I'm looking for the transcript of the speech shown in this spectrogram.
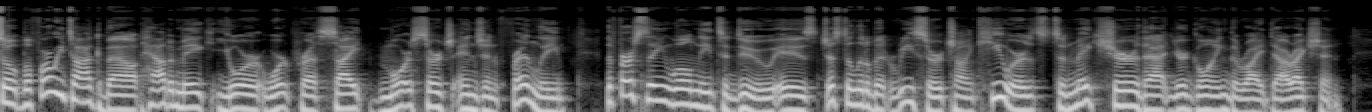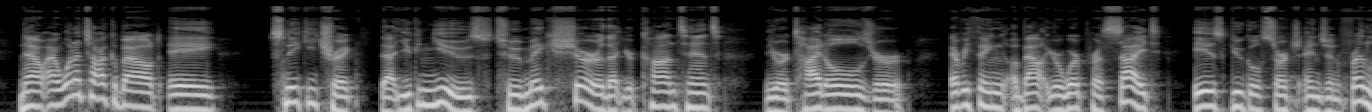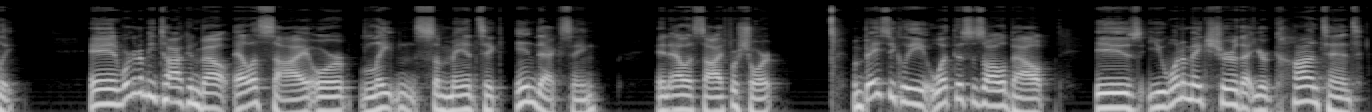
So, before we talk about how to make your WordPress site more search engine friendly, the first thing we'll need to do is just a little bit research on keywords to make sure that you're going the right direction. Now, I want to talk about a sneaky trick that you can use to make sure that your content, your titles, your everything about your WordPress site is Google search engine friendly. And we're going to be talking about LSI or latent semantic indexing, and LSI for short. But basically, what this is all about is you want to make sure that your content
